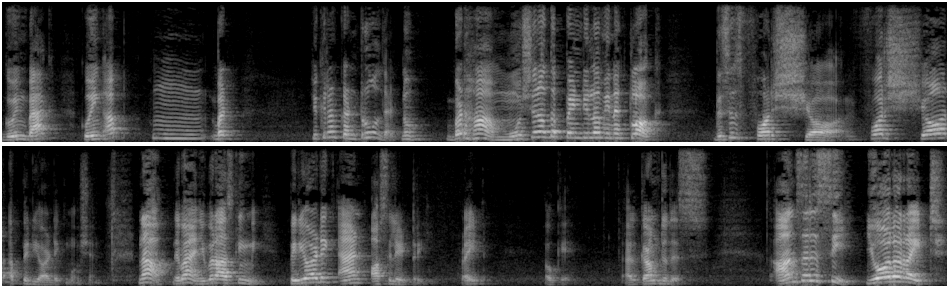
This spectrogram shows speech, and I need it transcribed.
going back going up hmm, but you cannot control that no but ha, motion of the pendulum in a clock This is for sure, for sure a periodic motion. Now, Devan, you were asking me, periodic and oscillatory, right? Okay, I'll come to this. Answer is C. You all are right.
